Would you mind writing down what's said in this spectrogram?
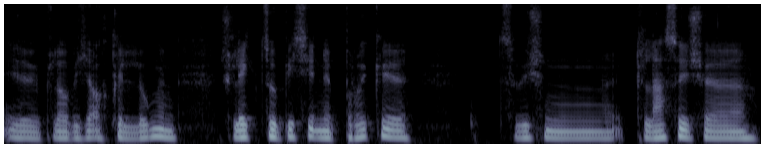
äh, glaube ich, auch gelungen. Schlägt so ein bisschen eine Brücke zwischen klassischer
